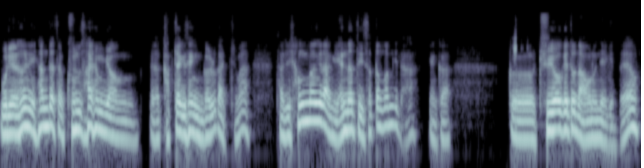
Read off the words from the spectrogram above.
우리는 흔히 현대에서 군사혁명 갑자기 생긴 걸로 같지만 사실 혁명이라는 게 옛날부터 있었던 겁니다. 그러니까 그 주역에도 나오는 얘기인데요.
